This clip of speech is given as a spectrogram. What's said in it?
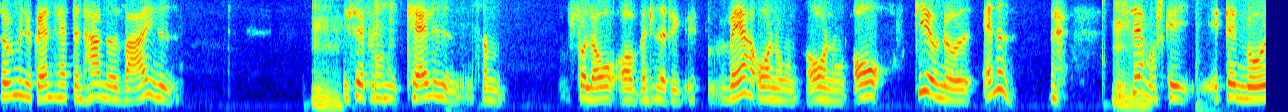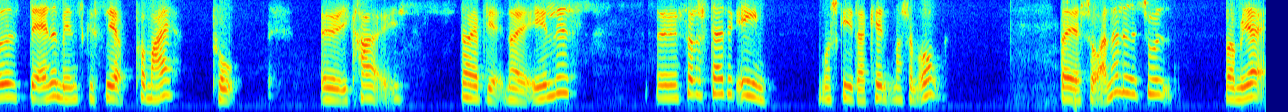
så vil man jo gerne have, at den har noget varighed. Mm. Især fordi kærligheden, som får lov at hvad hedder det, være over nogle, over nogle år, giver jo noget andet. Vi mm. ser måske den måde, det andet menneske ser på mig. Øh, i, når, jeg bliver, når jeg ældes, øh, så er der stadig en, måske der har kendt mig som ung, da jeg så anderledes ud, var mere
